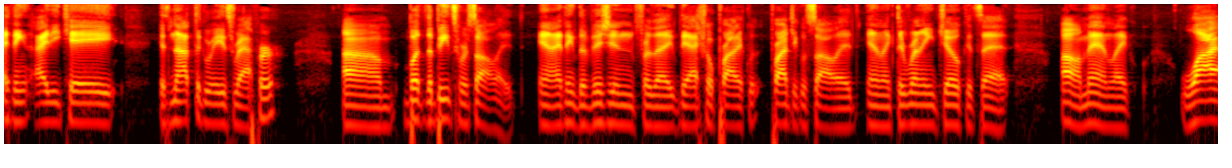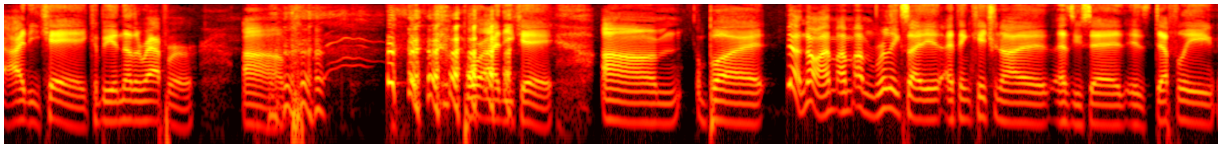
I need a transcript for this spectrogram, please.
I think IDK is not the greatest rapper, um, but the beats were solid, and I think the vision for the the actual project project was solid. And like the running joke is that, oh man, like why IDK could be another rapper. Um, poor IDK. Um, but yeah, no, I'm I'm I'm really excited. I think Kaytranada, as you said, is definitely,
